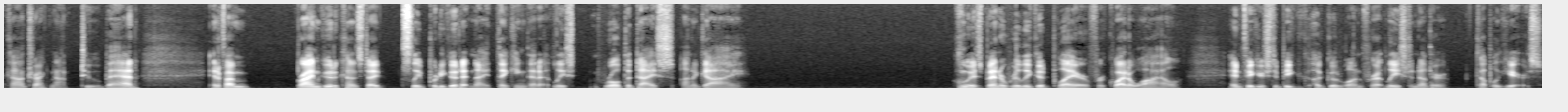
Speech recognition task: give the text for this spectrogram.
contract, not too bad. And if I'm Brian Gutekunst, I sleep pretty good at night thinking that I at least rolled the dice on a guy who has been a really good player for quite a while and figures to be a good one for at least another couple years.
